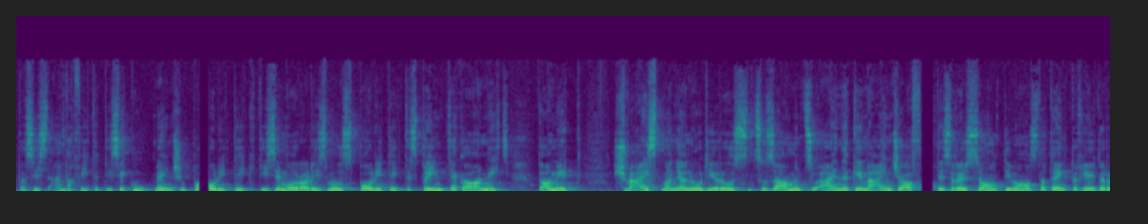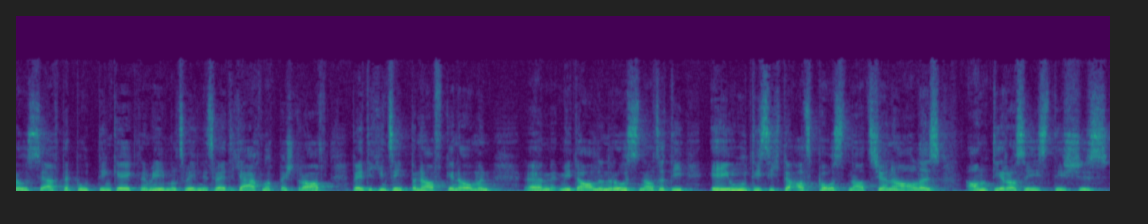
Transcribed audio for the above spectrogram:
Das ist einfach wieder diese Gutmenschenpolitik, diese Moralismuspolitik. Das bringt ja gar nichts. Damit schweißt man ja nur die Russen zusammen zu einer Gemeinschaft des Ressentiments. Da denkt doch jeder Russe, auch der Putin-Gegner, um Himmels Willen, jetzt werde ich auch noch bestraft, werde ich in Sippenhaft genommen ähm, mit allen Russen. Also die EU, die sich da als postnationales, antirassistisches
